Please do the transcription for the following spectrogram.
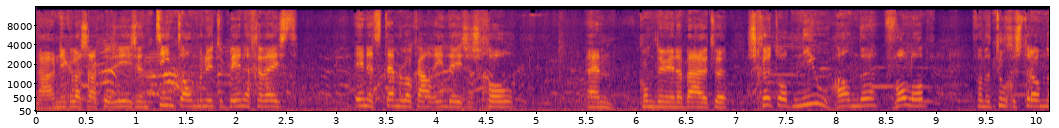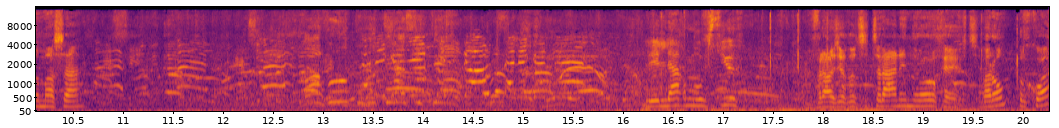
Nou, Nicolas Sarkozy is een tiental minuten binnen geweest in het stemlokaal in deze school. En komt nu weer naar buiten, schudt opnieuw handen, volop, van de toegestroomde massa. Les larmes aux yeux. Mevrouw zegt dat ze tranen in de ogen heeft. Waarom? Pourquoi?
